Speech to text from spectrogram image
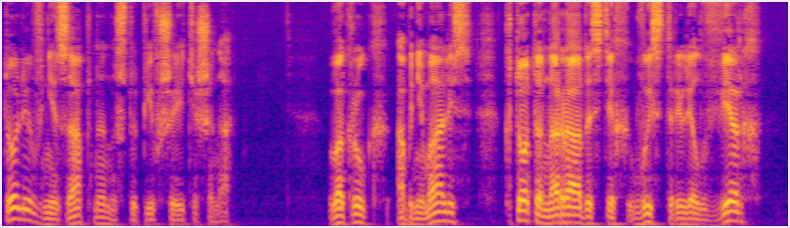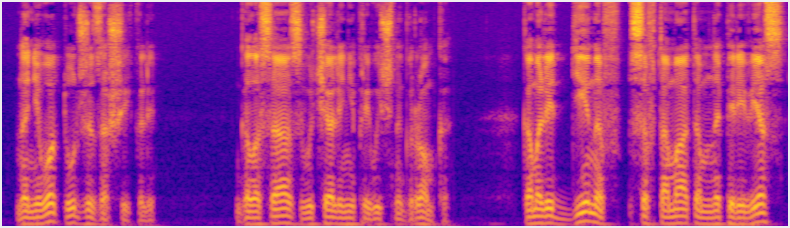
то ли внезапно наступившая тишина. Вокруг обнимались, кто-то на радостях выстрелил вверх, на него тут же зашикали. Голоса звучали непривычно громко. Камаледдинов с автоматом наперевес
